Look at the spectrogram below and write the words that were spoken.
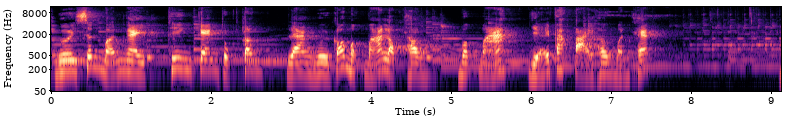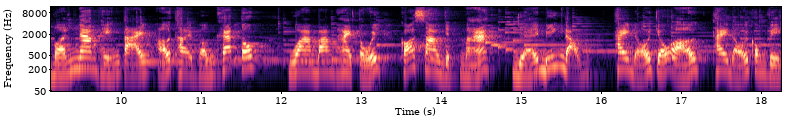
Người sinh mệnh ngày thiên can thuộc tân là người có mật mã lộc thần, mật mã dễ phát tài hơn mệnh khác. Mệnh nam hiện tại ở thời vận khá tốt qua 32 tuổi, có sao dịch mã, dễ biến động, thay đổi chỗ ở, thay đổi công việc.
